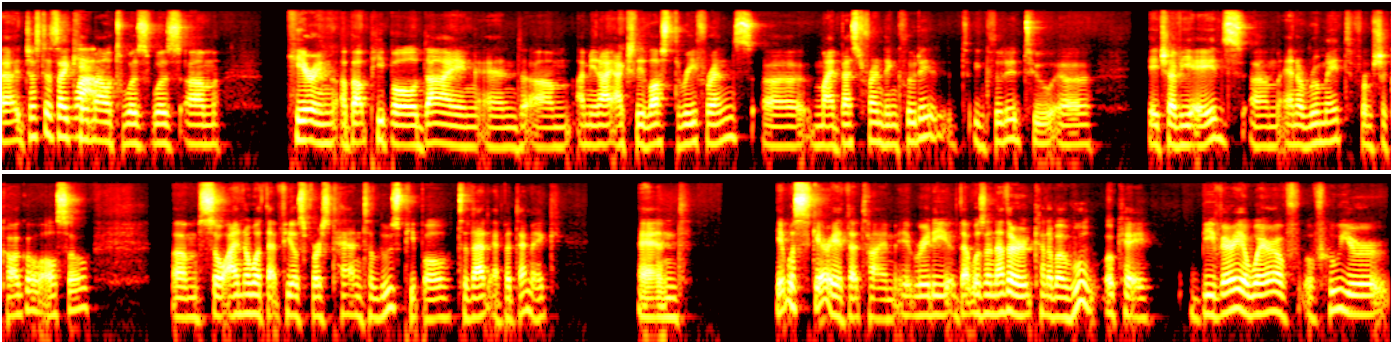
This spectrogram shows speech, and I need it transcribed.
Uh, just as I came out was, was, um, hearing about people dying and um, i mean i actually lost three friends uh, my best friend included included to uh, hiv aids um, and a roommate from chicago also um, so I know what that feels firsthand to lose people to that epidemic. And it was scary at that time. It really, that was another kind of a, whoo, okay, be very aware of, of who you're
